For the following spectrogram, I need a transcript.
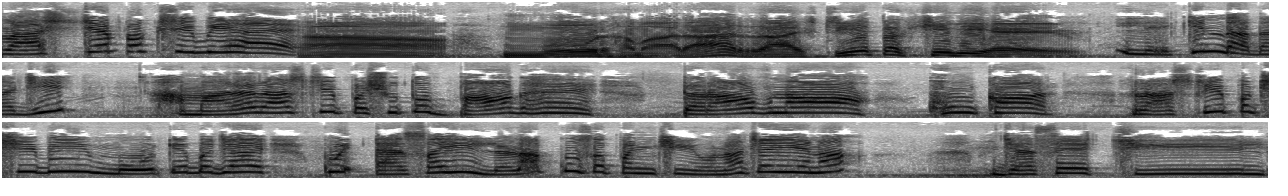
राष्ट्रीय पक्षी भी है। हाँ मोर हमारा राष्ट्रीय पक्षी भी है। लेकिन दादाजी हमारा राष्ट्रीय पशु तो बाघ है डरावना खूंखार। राष्ट्रीय पक्षी भी मोर के बजाय कोई ऐसा ही लड़ाकू सा पंछी होना चाहिए ना? जैसे चील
